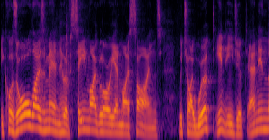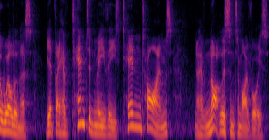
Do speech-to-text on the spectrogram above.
Because all those men who have seen my glory and my signs, which I worked in Egypt and in the wilderness, yet they have tempted me these ten times, and have not listened to my voice,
